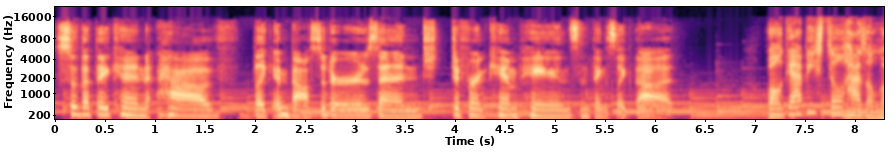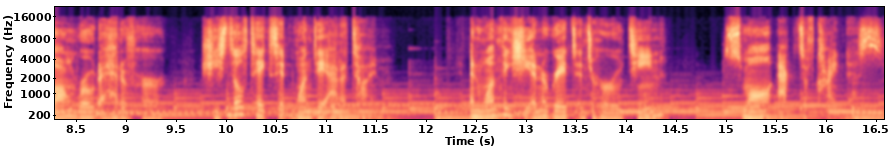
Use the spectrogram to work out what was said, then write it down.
so that they can have like ambassadors and different campaigns and things like that. While Gabby still has a long road ahead of her, she still takes it one day at a time. And one thing she integrates into her routine small acts of kindness.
